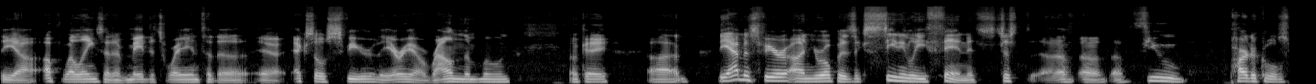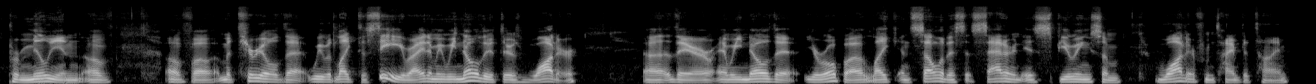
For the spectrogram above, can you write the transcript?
the uh, upwellings that have made its way into the uh, exosphere, the area around the moon. Okay, uh, the atmosphere on Europa is exceedingly thin. It's just a, a, a few particles per million of of uh, material that we would like to see. Right? I mean, we know that there's water. Uh, there, and we know that Europa, like Enceladus at Saturn, is spewing some water from time to time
